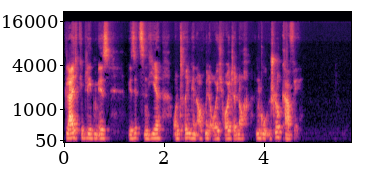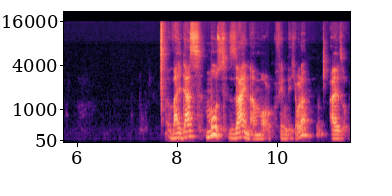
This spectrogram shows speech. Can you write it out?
Gleich geblieben ist, wir sitzen hier und trinken auch mit euch heute noch einen guten Schluck Kaffee. Weil das muss sein am Morgen, finde ich, oder? Also,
